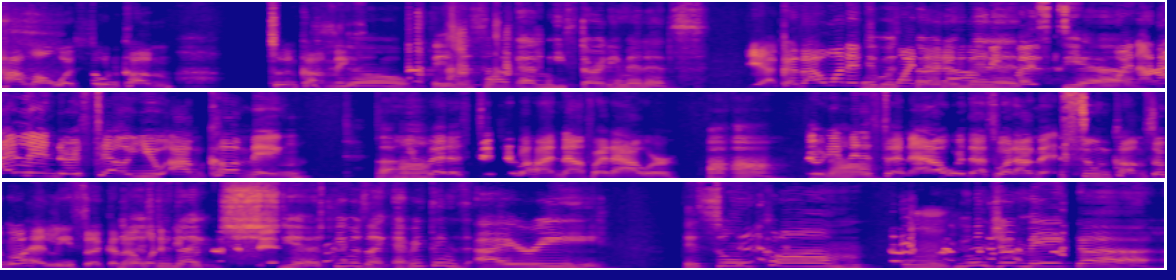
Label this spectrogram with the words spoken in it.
How long was soon come? Soon coming. Yo, it was like at least thirty minutes. Yeah, because I wanted to point that out minutes. because Yeah. when Islanders tell you I'm coming, uh-huh. you better sit your behind down for an hour. uh-uh. 30 No. minutes to an hour. That's what I meant. Soon come. So go ahead, Lisa, because I Yeah, was like, to "Shh," yeah, she was like, everything's irie. It soon come. Mm. You in Jamaica.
